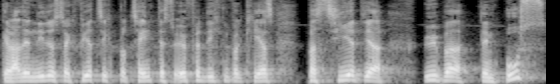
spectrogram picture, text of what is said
Gerade in Niederösterreich 40 Prozent des öffentlichen Verkehrs passiert ja über den Bus.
